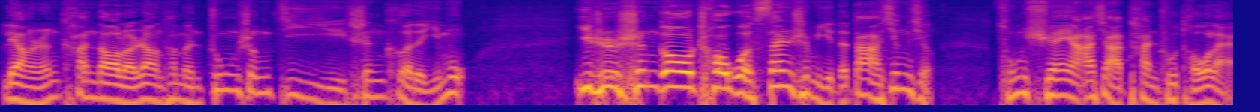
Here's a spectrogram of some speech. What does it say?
两人看到了让他们终生记忆深刻的一幕：一只身高超过三十米的大猩猩。从悬崖下探出头来，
